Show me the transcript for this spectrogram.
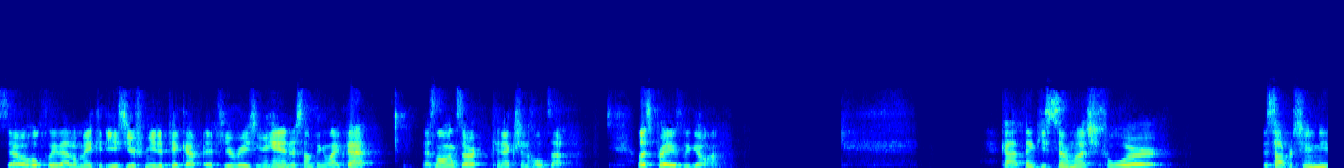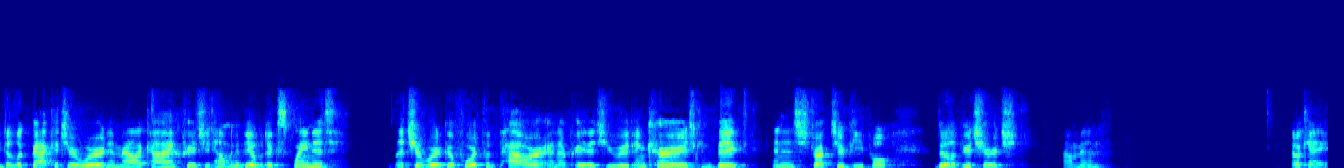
So hopefully that'll make it easier for me to pick up if you're raising your hand or something like that, as long as our connection holds up. Let's pray as we go on. God, thank you so much for this opportunity to look back at your word in Malachi. I pray that you'd help me to be able to explain it. Let your word go forth with power, and I pray that you would encourage, convict, and instruct your people, build up your church, Amen. Okay,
